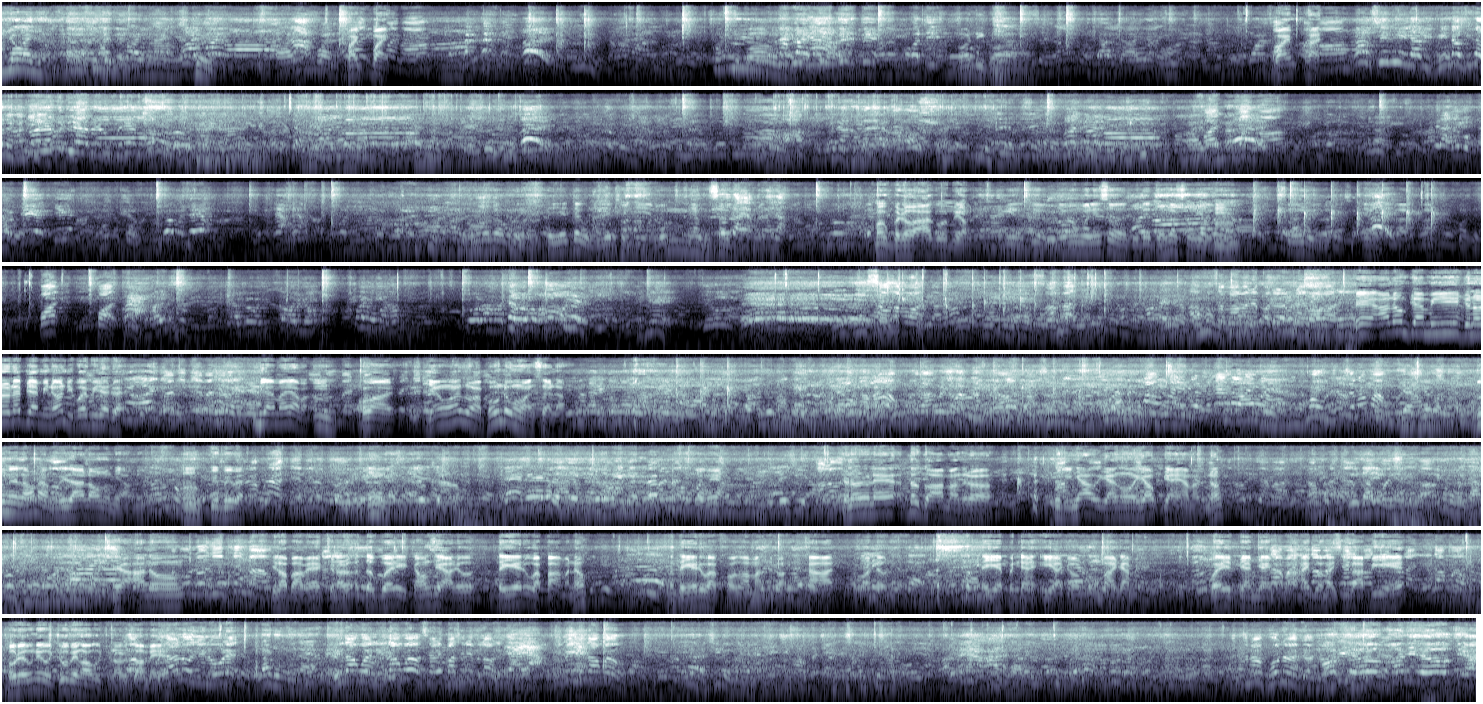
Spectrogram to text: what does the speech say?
ရောရရောဖိုက်ဖိုက်ဟောဒီကွာ ဝိုင်းဖိုက်နောက်ရှင်းပြရပြီမင်းနောက်ပြီးတော့လည်းငါလည်းမတွေ့ရဘူးမင်းဖိုက်ပိုက်ပါဘောတော့ကိုတရေတက်ကိုလည်းထင်နေရနော်အဲ့မဆက်လိုက်ဘူးမ ဟုတ်ဘယ်တော့အားကိုးပြီးတော့ပြီးတော့ပြီးတော့မလေးဆိုတော့တဲ့တော့ချိုးလို့อืมချိုးလို့တော့အဲ့အာအာဟောတယ် ဖိုက်ဖိုက်ဒီဆောင်လာပါဗျာနော်အမအမစ ကားမနဲ့ပတ်တယ်နိုင်ပါပါတယ် ကဲအားလုံးပြန်ပြီကျွန်တော်တို့လည်းပြန်ပြီနော်ဒီပွဲပြီးတဲ့အတွက် ပြန်မရမှာอืมဟိုဟာရန်ဝါဆိုတာဖုံးတုံးကဆက်လာသူနဲ့လောင်းတာငွေသားလောင်းလို့မရဘူးလေอืมပြပေးပဲอืมကျွန်တော်တို့လည်းအတုတ်သွားမှာဆိုတော့ ခုဒီညကိုရန်ကုန်ရောက်ပြန်ရမှာနော်ဝေသားရုံနဲ့အဲအားလုံးဒီတော့ပါပဲကျွန်တော်တို့အတုတ်ပွဲတွေចောင်းစရာတို့တရေတို့ကပါမှာနော်တရေတို့ကခေါ်သွားမှာဆိုတော့ကားဟိုကတော့တရေပတန်အေးရကြောပုံပါကြမယ်ပွဲပြန်မြိုင်မှာမှာအဲ့ပွဲမှာရှိပါပြီးရင်ဘုံရုံးလေးကိုကျိုးပင်ကောက်ကိုကျွန်တော်တို့သွားမယ်စားလို့ရှင်လို့တဲ့ဘယ်လောက်တုံးလဲလေးတောင်းဝဲလေးတောင်းဝဲကိုဆယ်လေးပါစီလေးဘယ်လောက်လဲပြပြလေးတောင်းဝဲကို ကျွန်တော်ဖုန်းနံပါတ်ပြောကြည့်မာဒီရောမာဒီရောဆရာ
